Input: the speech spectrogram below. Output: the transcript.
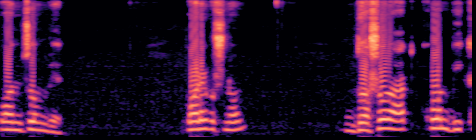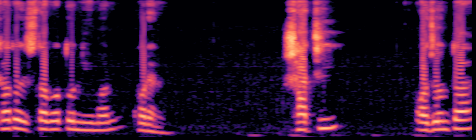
পঞ্চম বেদ পরের প্রশ্ন, দশরথ কোন বিখ্যাত স্থাপত্য নির্মাণ করেন? সাচি, অজন্তা,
